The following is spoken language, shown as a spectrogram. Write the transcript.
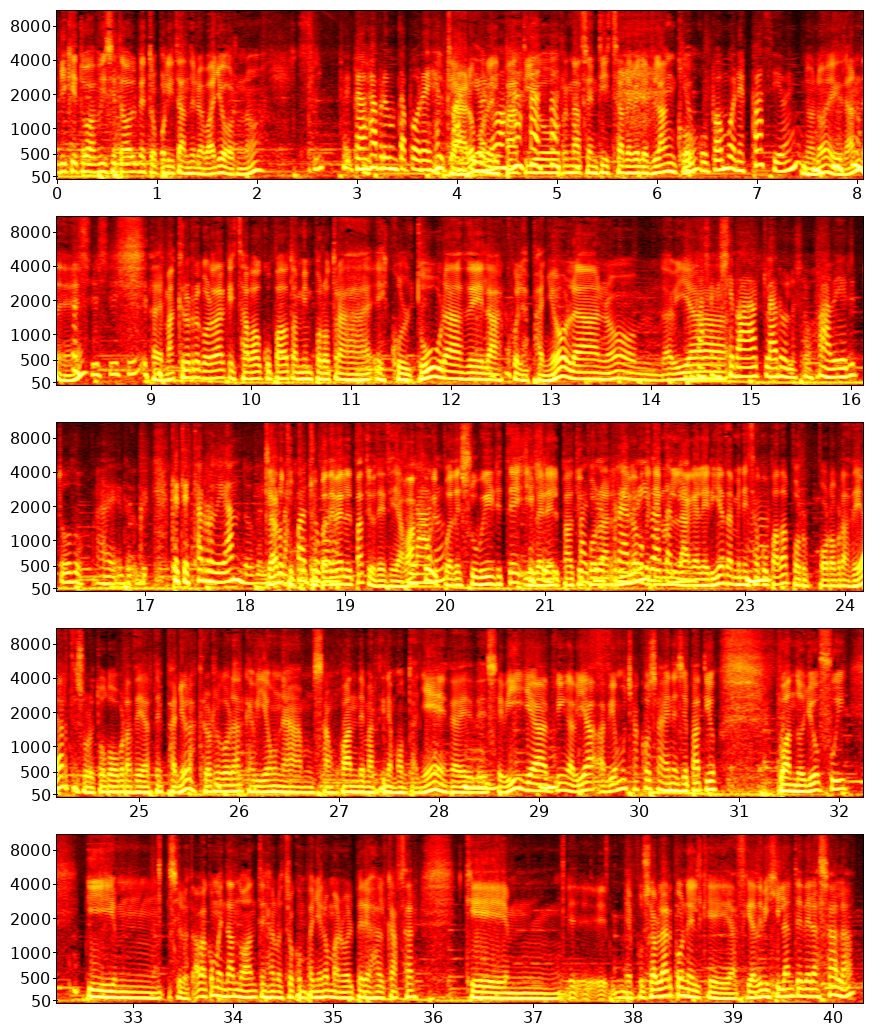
Vicky, tú has visitado el Metropolitano de Nueva York, ¿no? Sí, te vas a preguntar por el Claro, patio, por el patio renacentista de Vélez que Blanco. ocupa un buen espacio, ¿eh? No, no, es grande, ¿eh? sí, sí, sí. Además quiero recordar que estaba ocupado también por otras esculturas de la escuela española, ¿no? Había... que se va, claro, los ojos a ver todo, a ver, que te está rodeando. que Claro, tú, puedes ver el patio desde abajo y Claro. puedes subirte y Sí, ver el patio, por patio por arriba, arriba tiene- la galería también está ocupada por, por obras de arte, sobre todo obras de arte españolas. Creo recordar que había una San Juan de Martínez Montañés, de, de Sevilla, en fin, había, había muchas cosas en ese patio cuando yo fui y mm, se lo estaba comentando antes a nuestro compañero Manuel Pérez Alcázar que mm, eh, me puse a hablar con el que hacía de vigilante de la sala,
